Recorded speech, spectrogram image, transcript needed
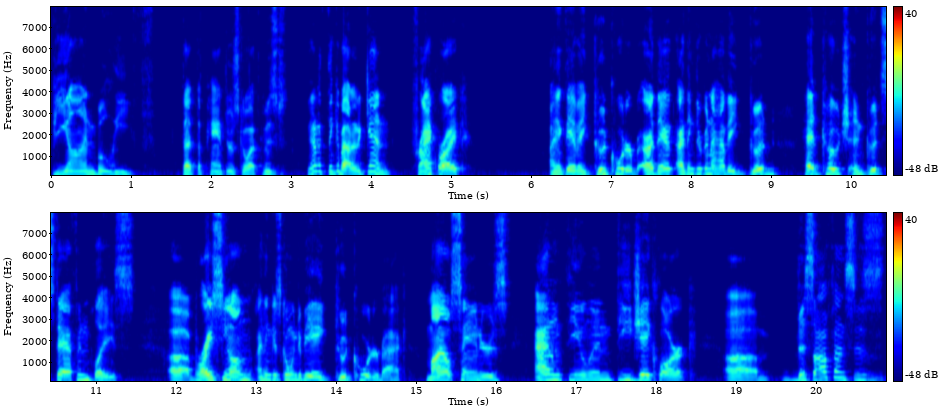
beyond belief that the Panthers go out because you got to think about it again. Frank Reich, I think they have a good quarter. They, I think they're going to have a good head coach and good staff in place. Uh, Bryce Young, I think, is going to be a good quarterback. Miles Sanders, Adam Thielen, DJ Chark. Um, this offense has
